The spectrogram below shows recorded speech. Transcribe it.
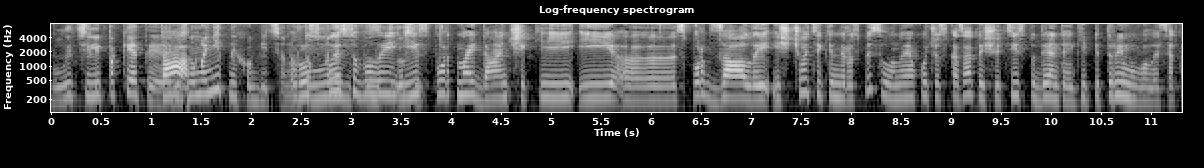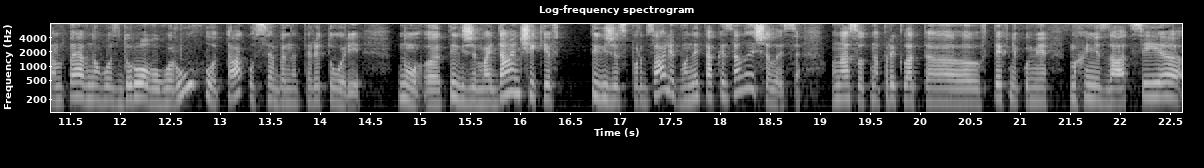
були цілі пакети Так. різноманітних обіцянок. Тому мене Розписували і досить- спортмайданчики, і е, спортзали, і що тільки не розписували. Ну я хочу сказати, що ці студенти, які підтримувалися там певного здорового руху, так у себе на території, ну е, тих же майданчиків. Тих же спортзалів вони так і залишилися. У нас, от, наприклад, е, в технікумі механізації е,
